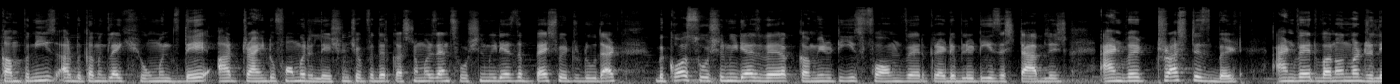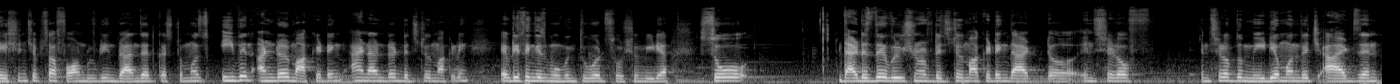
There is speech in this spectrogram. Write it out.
companies are becoming like humans. They are trying to form a relationship with their customers and social media is the best way to do that because social media is where a community is formed where credibility is established and where trust is built and where one-on-one relationships are formed between brands and customers. Even under marketing and under digital marketing everything is moving towards social media. So that is the evolution of digital marketing that uh, instead of instead of the medium on which ads and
